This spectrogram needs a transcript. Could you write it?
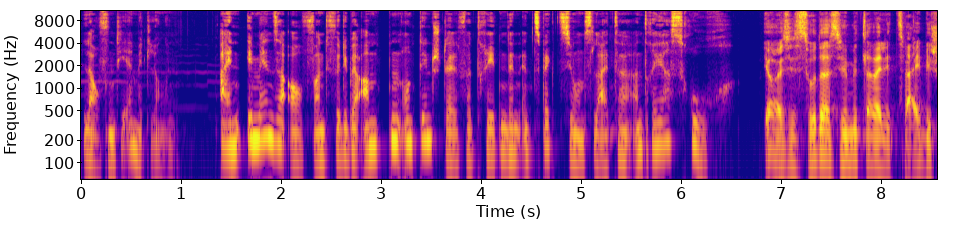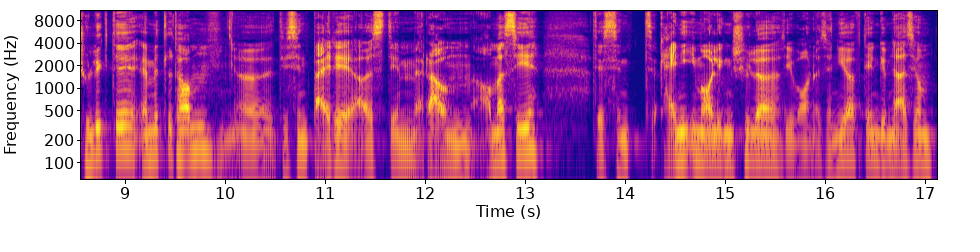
laufen die Ermittlungen. Ein immenser Aufwand für die Beamten und den stellvertretenden Inspektionsleiter Andreas Ruch. Ja, es ist so, dass wir mittlerweile zwei Beschuldigte ermittelt haben. Äh, die sind beide aus dem Raum Ammersee. Das sind keine ehemaligen Schüler, die waren also nie auf dem Gymnasium.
